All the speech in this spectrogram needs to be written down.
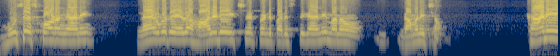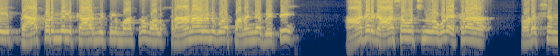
మూసేసుకోవడం కానీ లేకపోతే ఏదో హాలిడే ఇచ్చినటువంటి పరిస్థితి కానీ మనం గమనించాం. కానీ పేపర్ మిల్ కార్మికులు మాత్రం వాళ్ళ ప్రాణాలను కూడా పణంగా పెట్టి ఆఖరికి ఆ సంవత్సరంలో కూడా ఎక్కడ ప్రొడక్షన్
